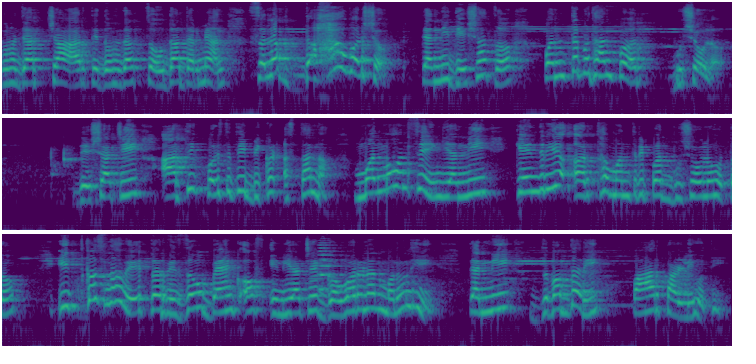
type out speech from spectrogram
दोन हजार चार ते दोन हजार चौदा दरम्यान सलग दहा वर्ष त्यांनी देशाचं पंतप्रधानपद भूषवलं. देशाची आर्थिक परिस्थिती बिकट असताना मनमोहन सिंग यांनी केंद्रीय अर्थमंत्रीपद भूषवलं होतं. इतकंच नव्हे तर रिझर्व्ह बँक ऑफ इंडियाचे गव्हर्नर म्हणूनही त्यांनी जबाबदारी पार पाडली होती.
